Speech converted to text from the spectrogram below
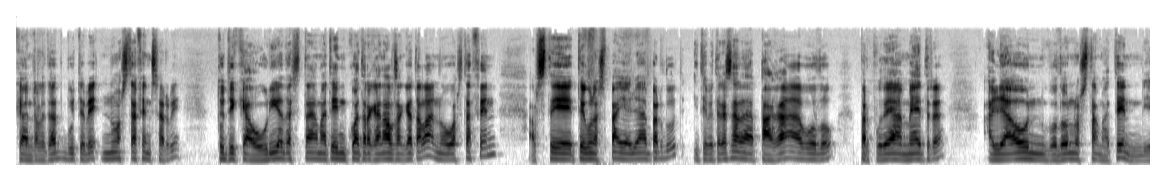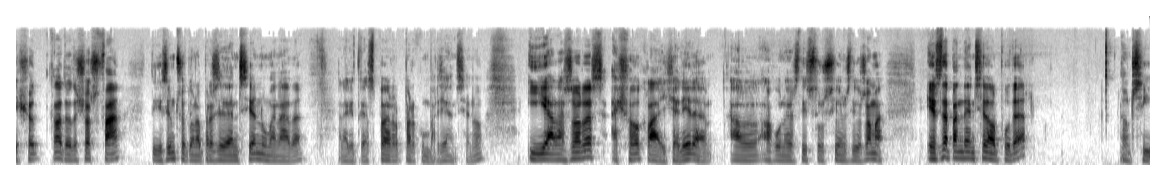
que en realitat 8TV no està fent servir, tot i que hauria d'estar emetent quatre canals en català, no ho està fent, els té, té un espai allà perdut i TV3 ha de pagar a Godó per poder emetre allà on Godó no està emetent, i això, clar, tot això es fa, diguéssim, sota una presidència anomenada, en aquest cas per, per Convergència, no? I aleshores això, clar, genera el, algunes distorsions. Dius, home, és dependència del poder? Doncs sí,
